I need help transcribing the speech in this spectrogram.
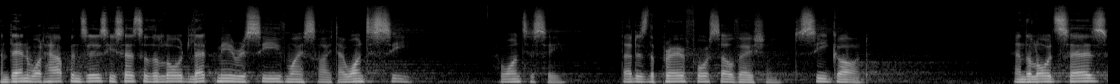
And then what happens is he says to the Lord, Let me receive my sight. I want to see. I want to see. That is the prayer for salvation, to see God. And the Lord says,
